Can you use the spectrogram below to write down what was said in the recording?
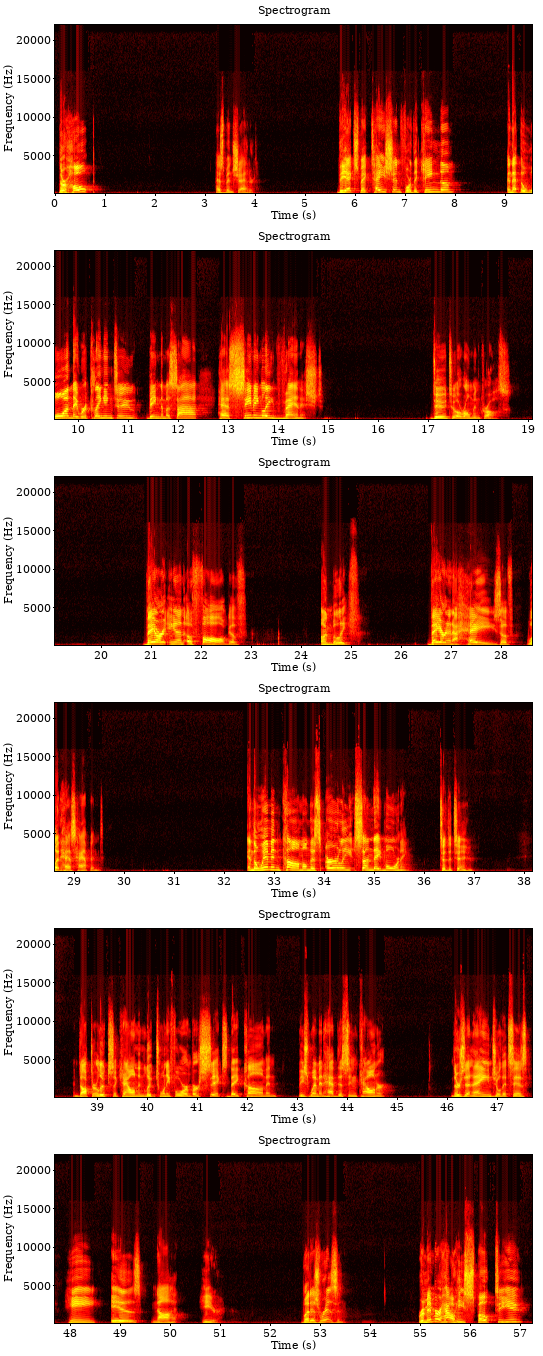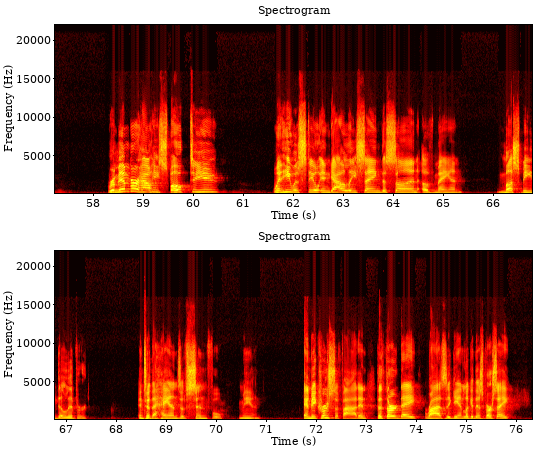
Their hope has been shattered. The expectation for the kingdom and that the one they were clinging to, being the Messiah, has seemingly vanished due to a Roman cross. They are in a fog of unbelief. They are in a haze of what has happened. And the women come on this early Sunday morning to the tomb. In Dr. Luke's account in Luke 24 and verse 6, they come and these women have this encounter. There's an angel that says, He is not here, but is risen. Remember how he spoke to you? Remember how he spoke to you when he was still in Galilee, saying, The Son of Man must be delivered into the hands of sinful men and be crucified, and the third day rise again. Look at this, verse 8.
